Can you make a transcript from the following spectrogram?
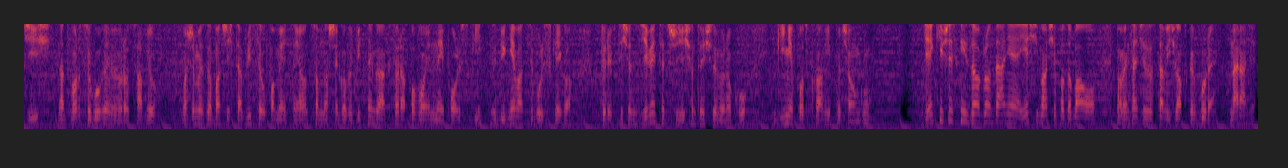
Dziś na dworcu głównym we Wrocławiu możemy zobaczyć tablicę upamiętniającą naszego wybitnego aktora powojennej Polski Zbigniewa Cybulskiego, który w 1937 roku ginie pod kołami pociągu. Dzięki wszystkim za oglądanie. Jeśli Wam się podobało, pamiętajcie zostawić łapkę w górę. Na razie.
